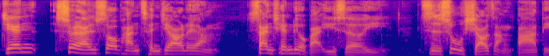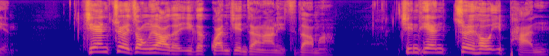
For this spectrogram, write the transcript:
今天虽然收盘成交量三千六百一十二亿，指数小涨八点。今天最重要的一个关键在哪里？知道吗？今天最后一盘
